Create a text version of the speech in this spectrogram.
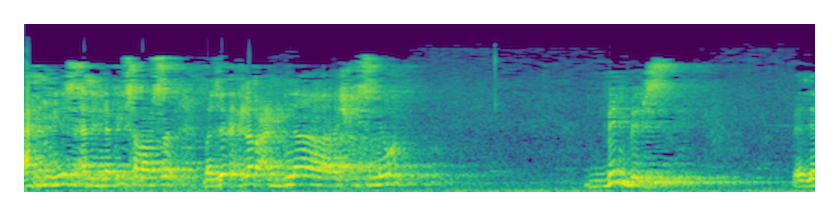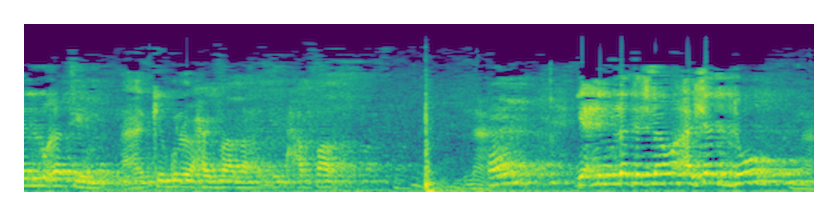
ألم يسأل النبي صلى الله عليه وسلم ما زال إحنا عندنا إيش كيسميوه بن برس. هذا لغتهم كي يقولوا حفاظة الحفاظة نعم. يعني ولا شنو أشد نعم.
